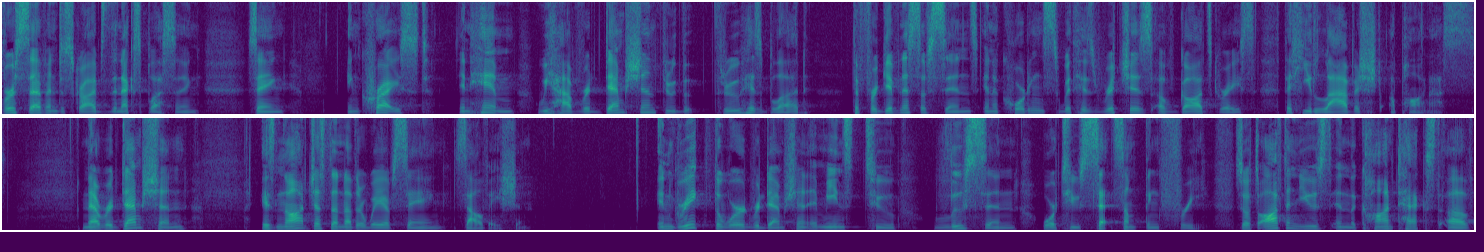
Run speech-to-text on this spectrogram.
Verse 7 describes the next blessing, saying, In Christ, in Him, we have redemption through, the, through His blood, the forgiveness of sins in accordance with His riches of God's grace that He lavished upon us. Now, redemption is not just another way of saying salvation. In Greek, the word redemption, it means to loosen or to set something free. So it's often used in the context of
